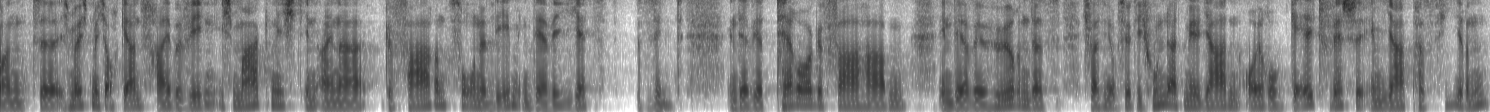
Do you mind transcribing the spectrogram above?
und äh, ich möchte mich auch gern frei bewegen. Ich mag nicht in einer Gefahrenzone leben, in der wir jetzt sind in der wir Terrorgefahr haben, in der wir hören, dass, ich weiß nicht, ob es wirklich 100 Milliarden Euro Geldwäsche im Jahr passieren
